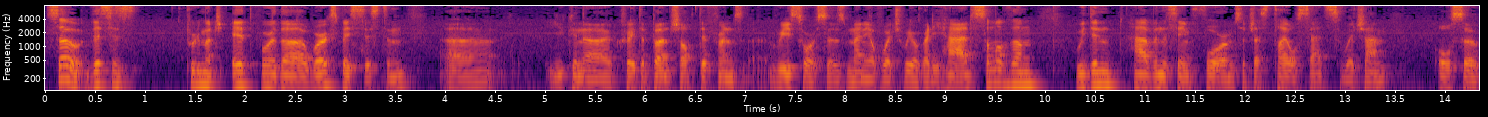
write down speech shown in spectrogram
So this is pretty much it for the workspace system. Uh, you can uh, create a bunch of different resources, many of which we already had. Some of them we didn't have in the same form, such as tile sets, which I'm also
